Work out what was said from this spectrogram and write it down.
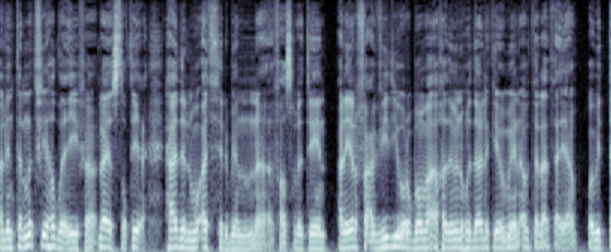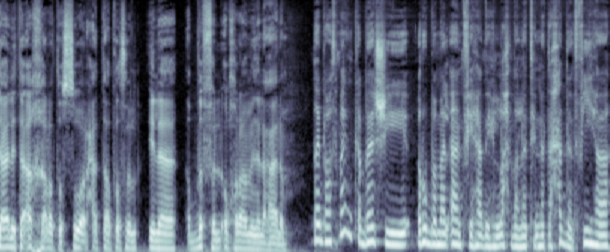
الإنترنت فيها ضعيفة لا يستطيع هذا المؤثر بين فاصلتين أن يرفع فيديو ربما أخذ منه ذلك يومين أو ثلاثة أيام. وبالتالي تأخرت الصور حتى تصل إلى الضفة الأخرى من العالم. طيب عثمان كباشي ربما الآن في هذه اللحظة التي نتحدث فيها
